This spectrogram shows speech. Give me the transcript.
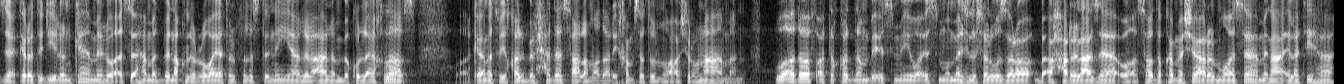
ذاكرة جيل كامل وساهمت بنقل الرواية الفلسطينية للعالم بكل إخلاص. وكانت في قلب الحدث على مدار 25 عاما. وأضاف أتقدم باسمي واسم مجلس الوزراء بأحر العزاء وصادق مشاعر المواساة من عائلتها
